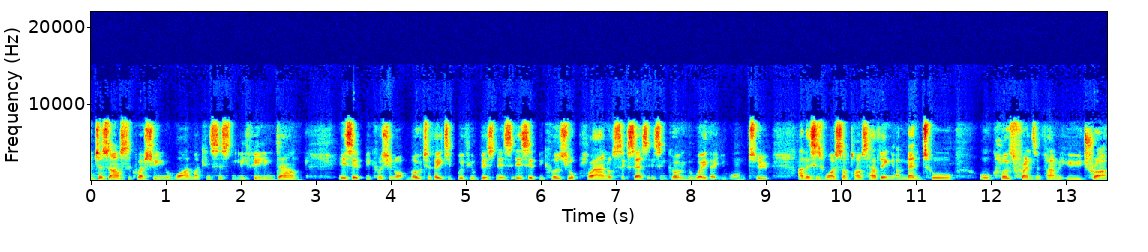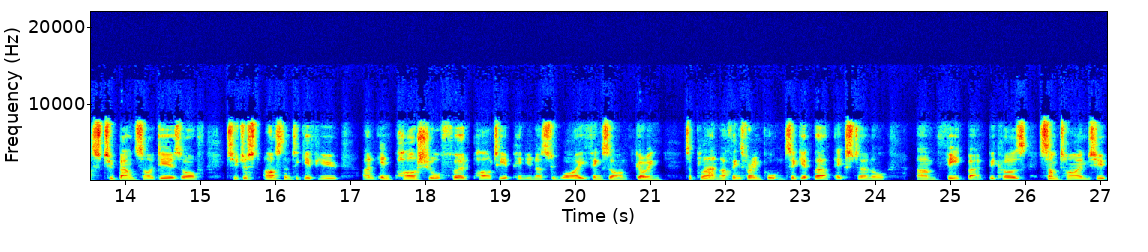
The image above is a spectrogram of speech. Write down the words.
and just ask the question, you know, why am I consistently feeling down? Is it because you're not motivated with your business? Is it because your plan of success isn't going the way that you want to? And this is why sometimes having a mentor or close friends and family who you trust to bounce ideas off, to just ask them to give you an impartial third party opinion as to why things aren't going to plan. I think it's very important to get that external um, feedback because sometimes you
